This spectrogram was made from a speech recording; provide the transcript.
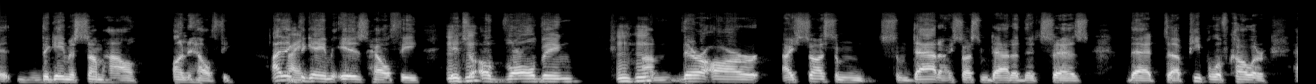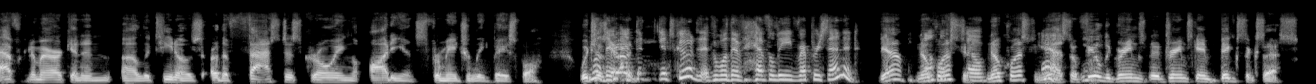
uh, the game is somehow unhealthy. I think Right. the game is healthy. It's Mhm, evolving. mhm. Um, there are, I saw some some data. I saw some data that says that uh, people of color, African American and uh, Latinos, are the fastest growing audience for Major League Baseball. which well, is good. it's good. Well, they're heavily represented. Yeah, no question. so- no question. yeah, Yeah. So yeah. Field of Dreams, uh, Dreams game, big success.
